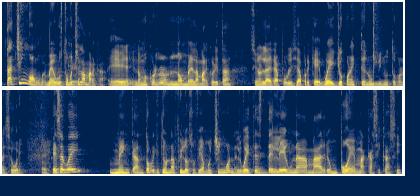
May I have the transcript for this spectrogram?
está chingón, güey. Me gustó mucho la marca. Eh, no me acuerdo el nombre de la marca ahorita, si no le daría publicidad, porque, güey, yo conecté en un minuto con ese güey. Ese güey me encantó porque tiene una filosofía muy chingona. El güey te, lee una madre, un poema casi, casi,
